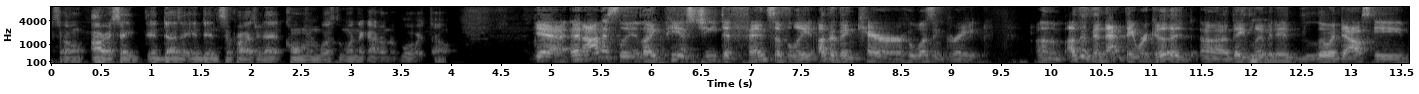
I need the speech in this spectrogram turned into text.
So I would say it doesn't. It didn't surprise me that Coman was the one that got on the board though. Yeah, and honestly, like PSG defensively, other than Kehrer, who wasn't great, um, other than that, they were good. Uh, they mm-hmm. limited Lewandowski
